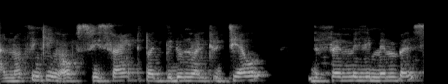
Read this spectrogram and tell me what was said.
are not thinking of suicide, but they don't want to tell the family members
